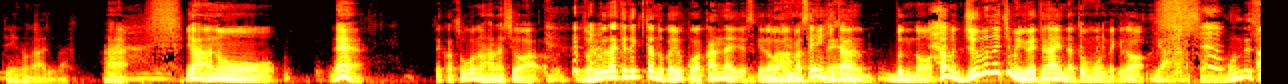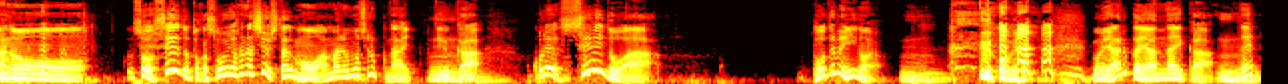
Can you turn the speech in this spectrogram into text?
っていうのがあります。はい。いや、あのーね、生活保護の話は、どれだけできたのかよくわかんないですけど、まあ今線引いた分の、多分10分の1も言えてないんだと思うんだけど、いや、そのもんですよ。あのーそう、制度とかそういう話をしたでもあんまり面白くないっていうか、これ、制度は、どうでもいいのよ。ごめん。ごめん、やるかやんないか、うんね。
